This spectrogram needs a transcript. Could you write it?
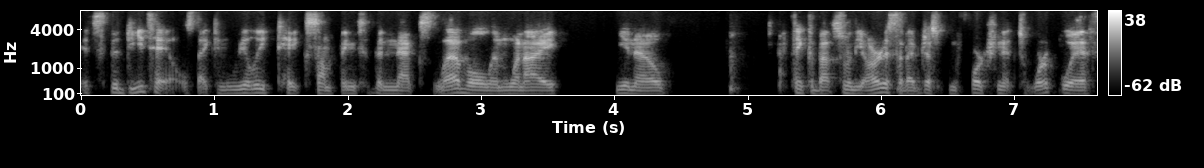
It's the details that can really take something to the next level. And when i you know think about some of the artists that i've just been fortunate to work with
